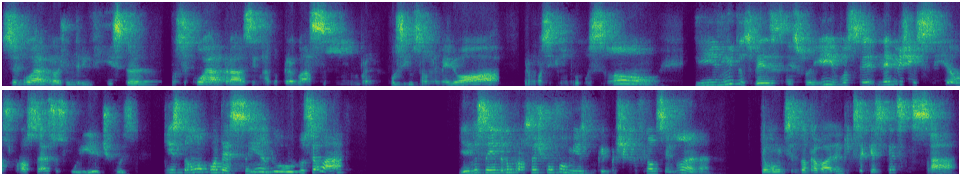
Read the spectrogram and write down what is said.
você corre atrás de entrevista, você corre atrás, sei lá, de uma graduação para conseguir um salário melhor, para conseguir uma promoção. E muitas vezes nisso aí você negligencia os processos políticos que estão acontecendo do seu lado. E aí você entra num processo de conformismo, porque quando chega no final de semana, que é o momento que você está trabalhando, o que você quer? Você quer descansar.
